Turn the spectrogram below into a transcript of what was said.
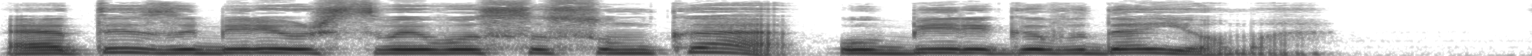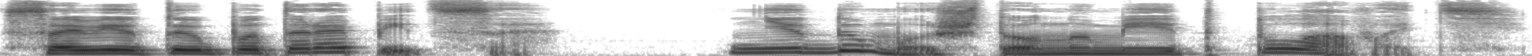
«А ты заберешь своего сосунка у берега водоема. Советую поторопиться. Не думаю, что он умеет плавать.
